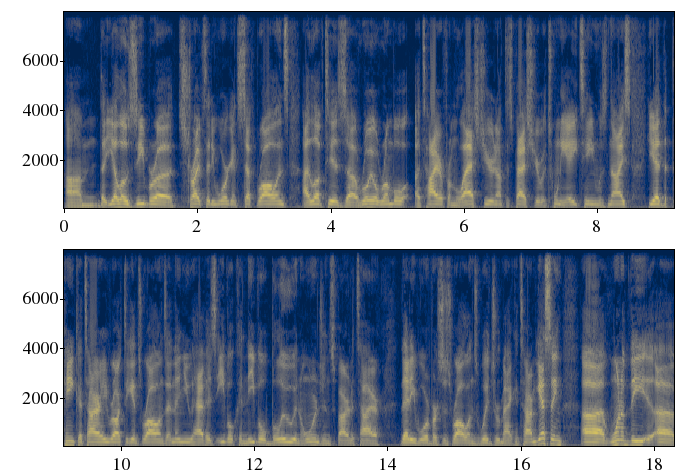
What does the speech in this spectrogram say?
um, the yellow zebra stripes that he wore against Seth Rollins. I loved his uh, Royal Rumble attire from last year, not this past year, but 2018 was nice. You had the pink attire he rocked against Rollins, and then you have his Evel Knievel blue and orange inspired attire that he wore versus Rollins with Drew McIntyre. I'm guessing uh, one of the uh,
